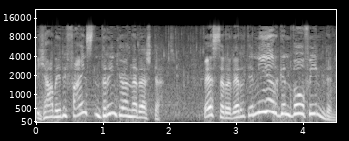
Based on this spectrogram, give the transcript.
Ich habe hier die feinsten Trinkhörner der Stadt. Bessere werdet ihr nirgendwo finden.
